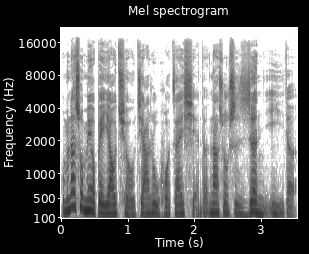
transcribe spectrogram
我们那时候没有被要求加入火灾险的，那时候是任意的，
